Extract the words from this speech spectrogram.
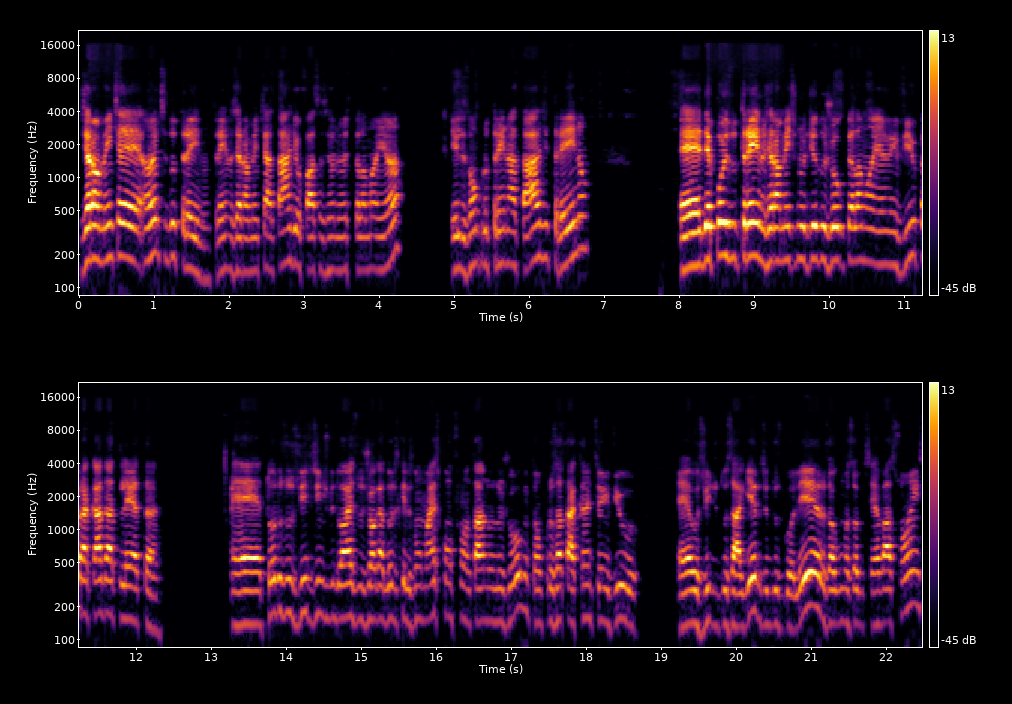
geralmente é antes do treino. Treino geralmente é à tarde, eu faço as reuniões pela manhã. Eles vão para o treino à tarde, treinam é, depois do treino, geralmente no dia do jogo pela manhã, eu envio para cada atleta é, todos os vídeos individuais dos jogadores que eles vão mais confrontar no, no jogo. Então, para os atacantes, eu envio é, os vídeos dos zagueiros e dos goleiros, algumas observações.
